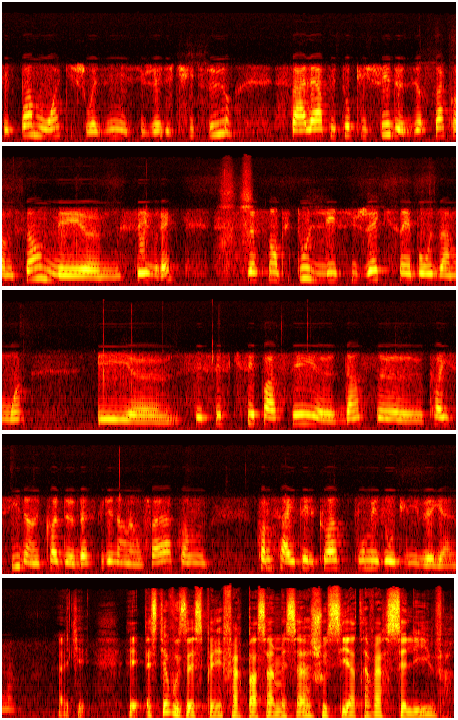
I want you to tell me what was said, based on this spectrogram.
c'est, pas moi qui choisis mes sujets d'écriture. Ça a l'air plutôt cliché de dire ça comme ça, mais euh, c'est vrai. Ce sont plutôt les sujets qui s'imposent à moi. Et euh, c'est ce qui s'est passé dans ce cas ici, dans le cas de Basculer dans l'enfer, comme, comme ça a été le cas pour mes autres livres également. OK. Et est-ce que vous espérez faire passer un message aussi à travers ce livre?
